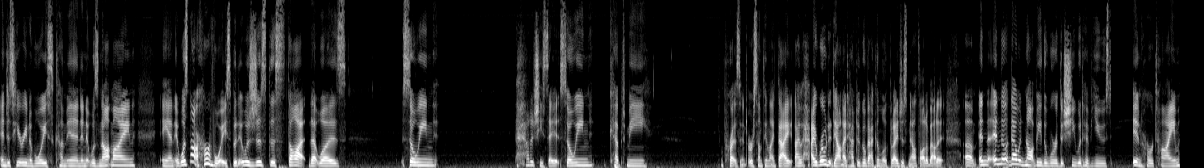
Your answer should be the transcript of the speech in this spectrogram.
and just hearing a voice come in and it was not mine and it was not her voice, but it was just this thought that was sewing. How did she say it? Sewing kept me present or something like that. I, I, I wrote it down. I'd have to go back and look, but I just now thought about it. Um, and and that would not be the word that she would have used in her time,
